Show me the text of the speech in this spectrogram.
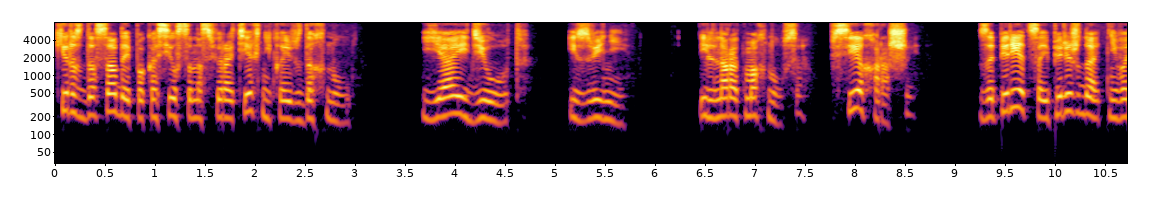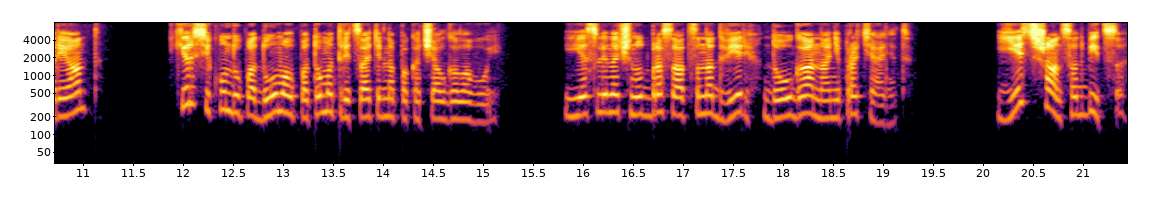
Кир с досадой покосился на сферотехника и вздохнул. «Я идиот. Извини». Ильнар отмахнулся. «Все хороши. Запереться и переждать не вариант?» Кир секунду подумал, потом отрицательно покачал головой. «Если начнут бросаться на дверь, долго она не протянет. Есть шанс отбиться?»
